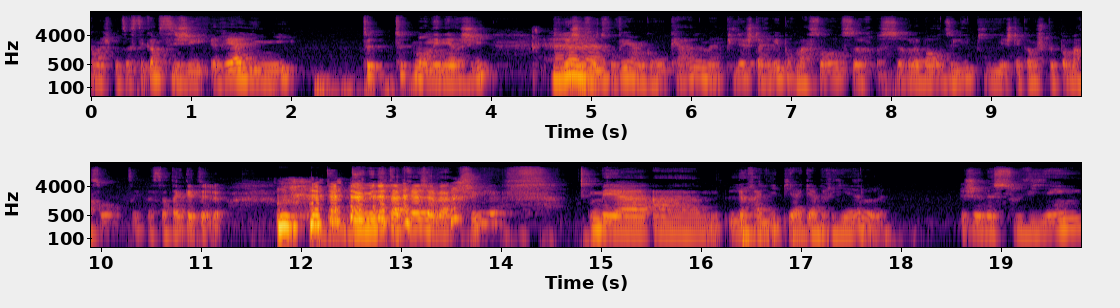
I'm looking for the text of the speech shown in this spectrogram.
comment je peux dire, c'était comme si j'ai réaligné toute, toute mon énergie. Puis là, j'ai Ah. retrouvé un gros calme. Puis là, je suis arrivée pour m'asseoir sur, sur le bord du lit. Puis j'étais comme, je peux pas m'asseoir, tu sais, parce que sa tête était là. deux, deux minutes après, j'avais accouché, là. Mais à, à Lauralie puis à Gabrielle, je me souviens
